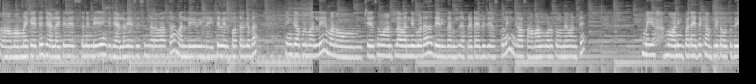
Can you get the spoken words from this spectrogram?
మా అమ్మాయికి అయితే జడలు అయితే వేస్తానండి. ఇంక జడలు వేసేసిన తర్వాత మళ్ళీ వీళ్ళు అయితే వెళ్ళిపోతారు కదా. ఇంకా అప్పుడు మళ్ళీ మనం చేసిన వంటలు అవన్నీ కూడా దేనికి దానికి సెపరేట్ అయితే చేసుకుని ఇంకా సామాన్లు కూడా తోమేమంటే మార్నింగ్ పని అయితే కంప్లీట్ అవుతుంది.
